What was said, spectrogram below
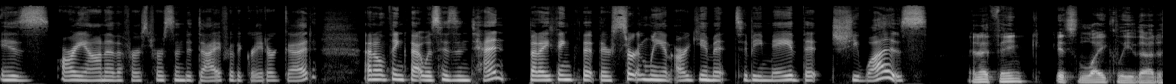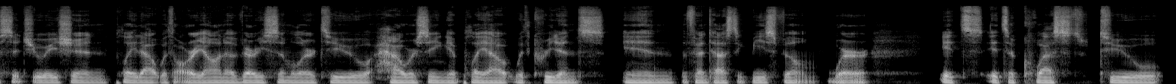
is Ariana the first person to die for the greater good? I don't think that was his intent, but I think that there's certainly an argument to be made that she was. And I think it's likely that a situation played out with Ariana very similar to how we're seeing it play out with Credence in the Fantastic Beasts film, where it's it's a quest to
